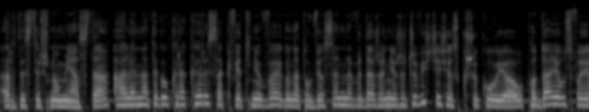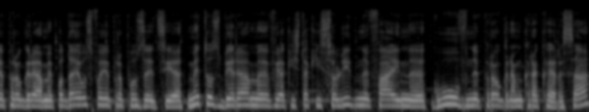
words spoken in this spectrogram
artystyczną miasta, ale na tego krakersa kwietniowego, na to wiosenne wydarzenie rzeczywiście się skrzykują, podają swoje programy, podają swoje propozycje. My to zbieramy w jakiś taki solidny, fajny, główny program krakersa,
